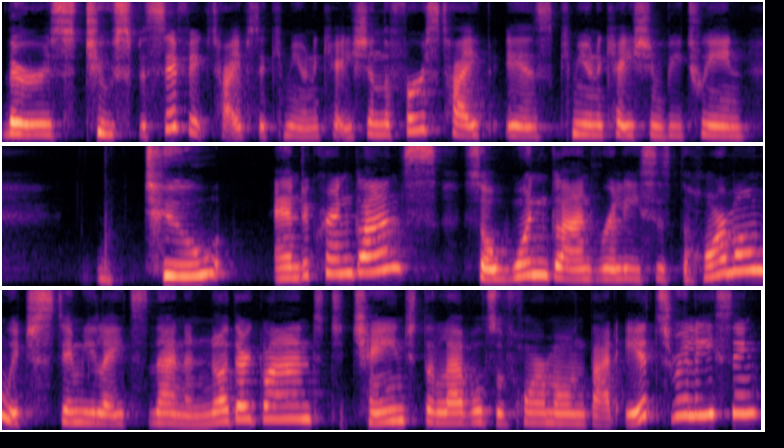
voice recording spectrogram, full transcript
there's two specific types of communication. The first type is communication between two endocrine glands. So one gland releases the hormone, which stimulates then another gland to change the levels of hormone that it's releasing.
